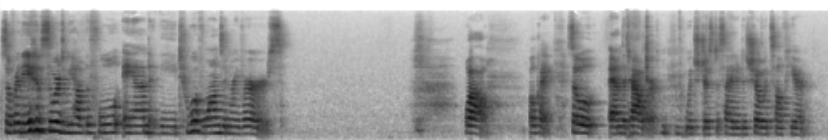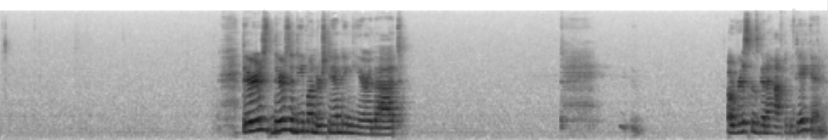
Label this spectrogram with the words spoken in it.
so for the Eight of Swords, we have the Fool and the Two of Wands in reverse. Wow. Okay, so, and the Tower, which just decided to show itself here. There's, there's a deep understanding here that a risk is going to have to be taken.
